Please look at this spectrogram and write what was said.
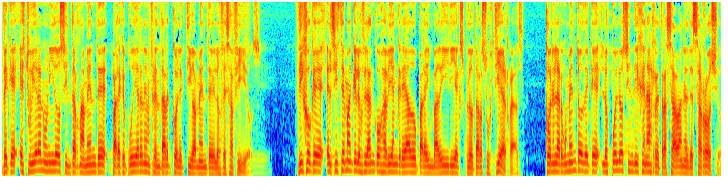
de que estuvieran unidos internamente para que pudieran enfrentar colectivamente los desafíos. Dijo que el sistema que los blancos habían creado para invadir y explotar sus tierras, con el argumento de que los pueblos indígenas retrasaban el desarrollo,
